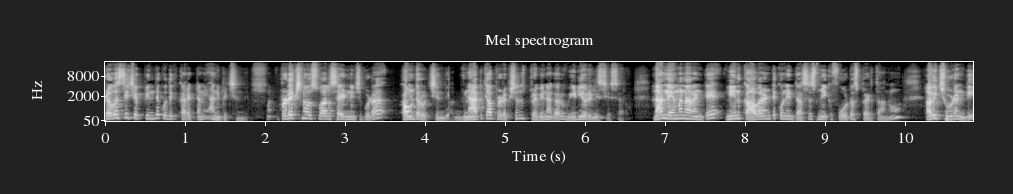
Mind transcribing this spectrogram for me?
ప్రవస్తి చెప్పిందే కొద్దిగా కరెక్ట్ అని అనిపించింది. ప్రొడక్షన్ హౌస్ వాళ్ళ సైడ్ నుంచి కూడా కౌంటర్ వచ్చింది. జ్ఞాపిక ప్రొడక్షన్స్ ప్రవీణ గారు వీడియో రిలీజ్ చేశారు. దాంట్లో ఏమన్నారంటే నేను కావాలంటే కొన్ని డ్రెస్సెస్ మీకు ఫొటోస్ పెడతాను. అవి చూడండి.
